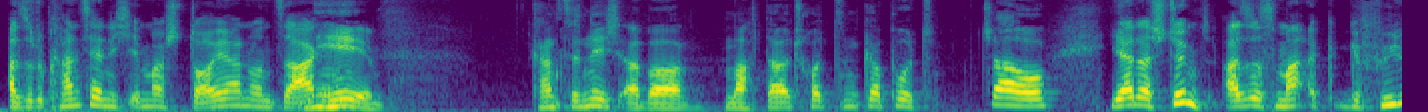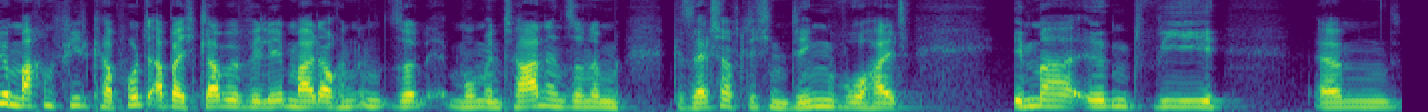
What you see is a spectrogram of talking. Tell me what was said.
Also du kannst ja nicht immer steuern und sagen, Nee, kannst du nicht, aber macht da halt trotzdem kaputt. Ciao. Ja, das stimmt. Also es ma Gefühle machen viel kaputt, aber ich glaube, wir leben halt auch in so, momentan in so einem gesellschaftlichen Ding, wo halt immer irgendwie ähm,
